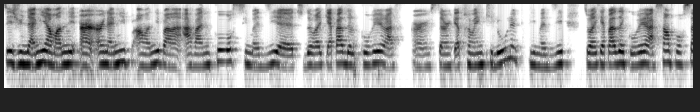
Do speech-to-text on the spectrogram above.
j'ai une amie, à un moment donné, un, un ami, à un moment donné, avant une course, il m'a dit euh, Tu devrais être capable de le courir à un, c'était un 80 kilos, là, puis il m'a dit Tu devrais être capable de courir à 100%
